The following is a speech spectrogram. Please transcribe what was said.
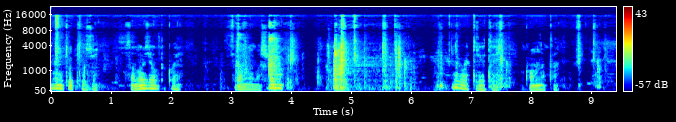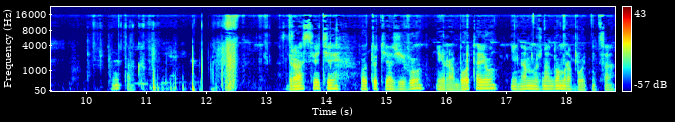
Ну тут тоже санузел такой. Стиральная машина. И вот третья комната. Вот так. Здравствуйте. Вот тут я живу и работаю. И нам нужна домработница.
